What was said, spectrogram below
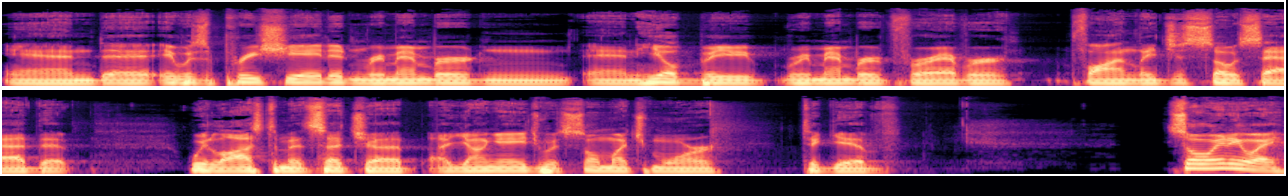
and uh, it was appreciated and remembered, and and he'll be remembered forever fondly. Just so sad that we lost him at such a, a young age with so much more to give. So anyway,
